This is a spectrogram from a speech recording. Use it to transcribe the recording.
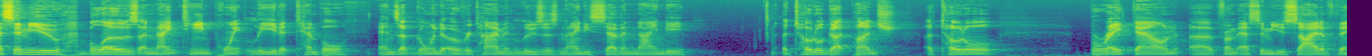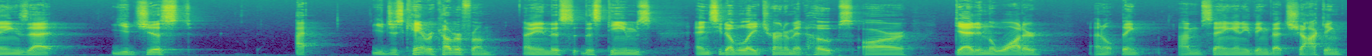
SMU blows a 19 point lead at Temple, ends up going to overtime and loses 97 90. A total gut punch, a total breakdown uh, from SMU's side of things that you just I you just can't recover from. I mean, this this team's NCAA tournament hopes are dead in the water. I don't think I'm saying anything that's shocking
